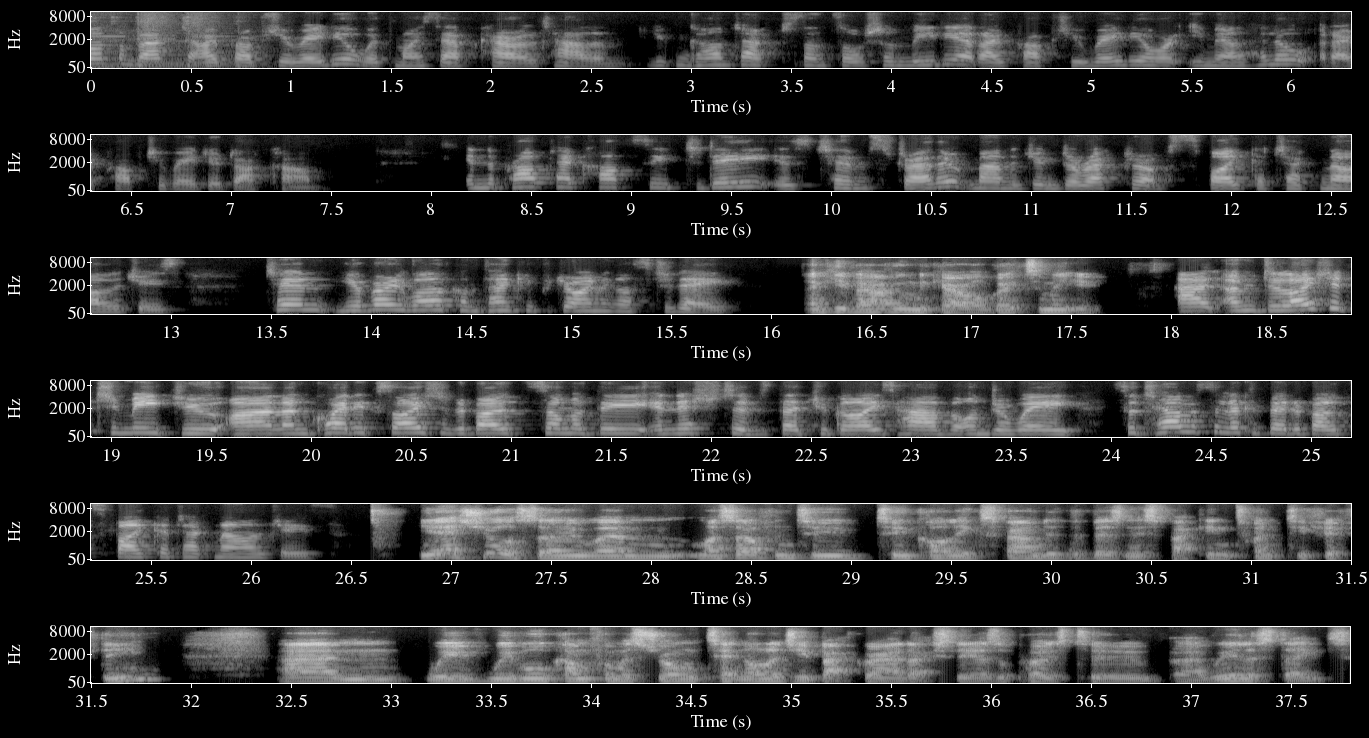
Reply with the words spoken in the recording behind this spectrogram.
welcome back to iProperty Radio with myself, Carol Tallon. You can contact us on social media at iProperty Radio or email hello at iPropertyRadio.com. In the PropTech hot seat today is Tim Streather, Managing Director of Spica Technologies. Tim, you're very welcome. Thank you for joining us today. Thank you for having me, Carol. Great to meet you. Uh, I'm delighted to meet you, and I'm quite excited about some of the initiatives that you guys have underway. So, tell us a little bit about Spica Technologies. Yeah, sure. So, um, myself and two two colleagues founded the business back in 2015. Um, we've we've all come from a strong technology background, actually, as opposed to uh, real estate.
